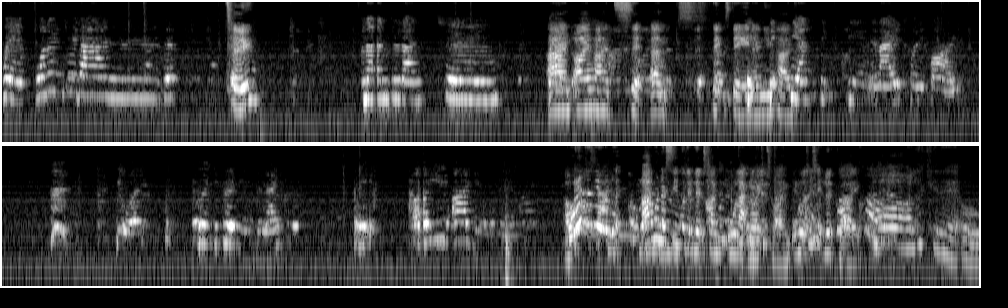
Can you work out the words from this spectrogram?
with 100 Two, and 102 and I had si- um, 16, and you had. He 16 and I had 25. you won. Where's your podium Oh, you are doing it. What it? I want to see what it looks like all at night time. What does it look like? Oh, look at it. Oh,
